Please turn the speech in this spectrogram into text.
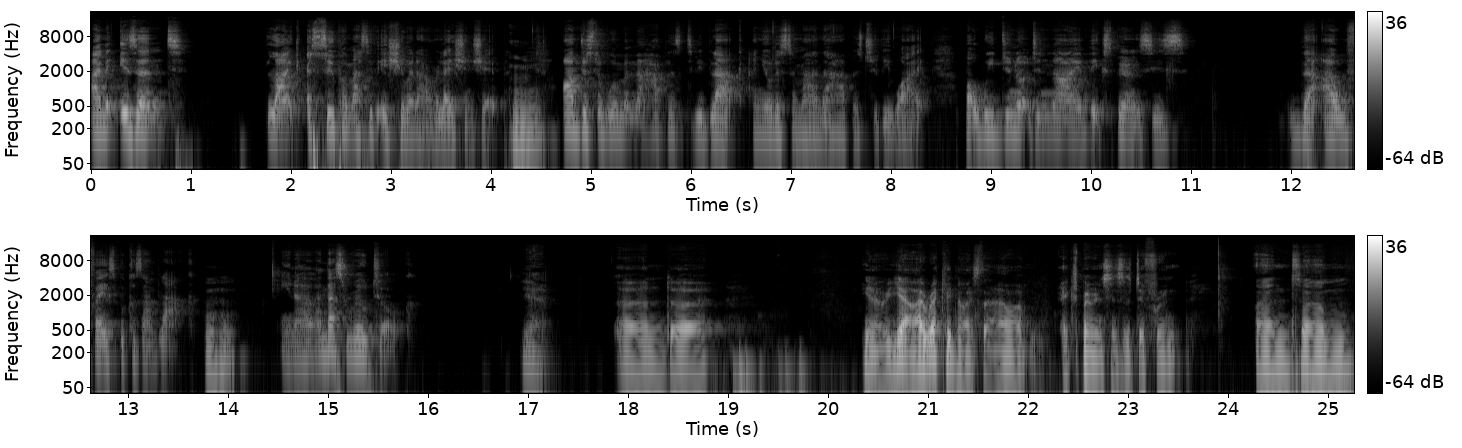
and it isn't like a super massive issue in our relationship. Mhm. I'm just a woman that happens to be black, and you're just a man that happens to be white. But we do not deny the experiences that I will face because I'm black, Mhm. you know, and that's real talk. Yeah. And, uh, you know, yeah, I recognize that our experiences are different. And, um,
